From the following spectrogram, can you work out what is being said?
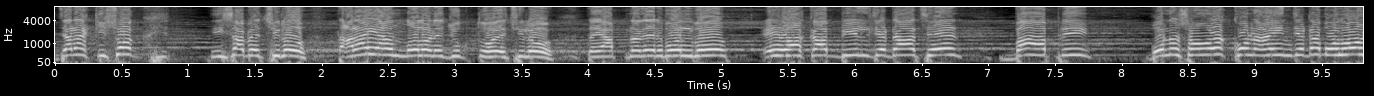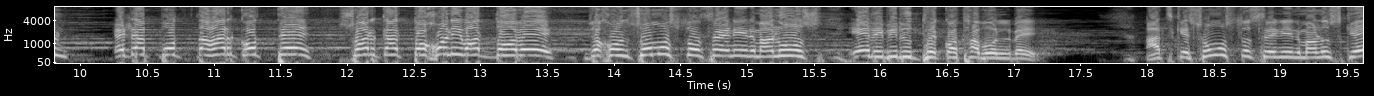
যারা কৃষক হিসাবে ছিল তারাই আন্দোলনে যুক্ত হয়েছিল। তাই আপনাদের বলব এই ওয়াকাব বিল যেটা আছে বা আপনি বন সংরক্ষণ আইন যেটা বলুন এটা প্রত্যাহার করতে সরকার তখনই বাধ্য হবে যখন সমস্ত শ্রেণির মানুষ এর বিরুদ্ধে কথা বলবে। আজকে সমস্ত শ্রেণির মানুষকে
